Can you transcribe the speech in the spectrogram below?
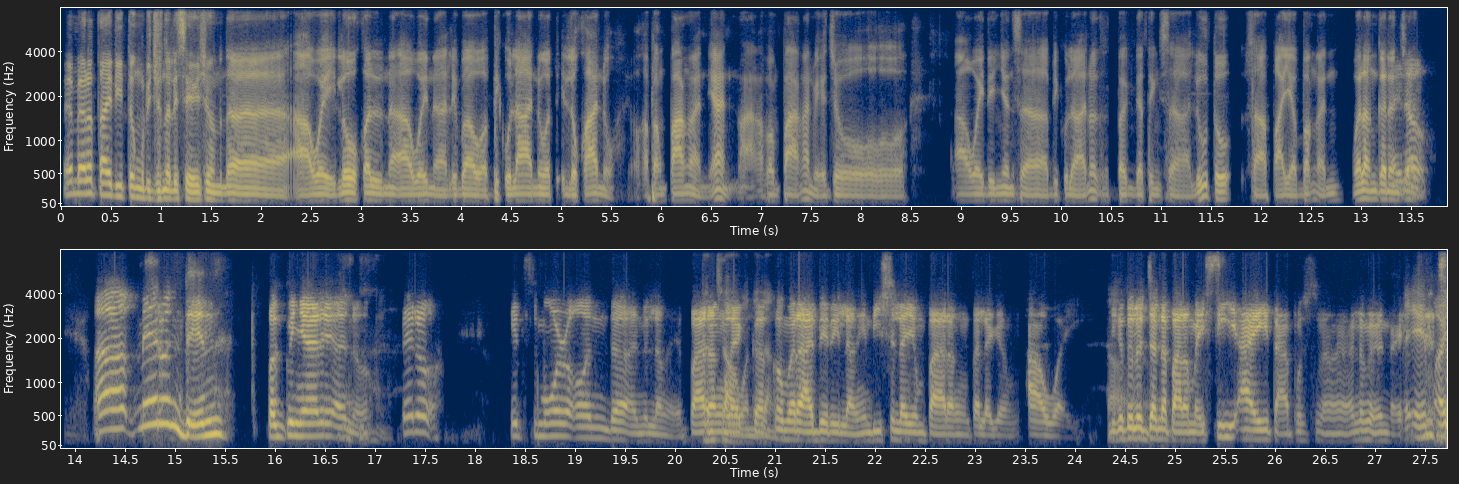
Eh, meron tayo ditong regionalization na away, local na away na halimbawa Bicolano at Ilocano, o Kapampangan. Yan, mga Kapampangan, medyo away din yan sa Bicolano at pagdating sa luto, sa payabangan, walang ganun I dyan. Ah, meron din pag kunyari ano, pero it's more on the ano lang eh, parang like uh, lang. camaraderie lang, hindi sila yung parang talagang away. Hindi Ah. katulad dyan na parang may CI tapos uh, ano mo yun, like, Eh, MI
